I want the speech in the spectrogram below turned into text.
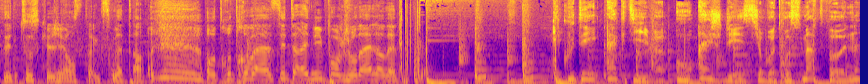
c'est tout ce que j'ai en stock ce matin. On te retrouve à 7h30 pour le journal. On a Écoutez Active en HD sur votre smartphone,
